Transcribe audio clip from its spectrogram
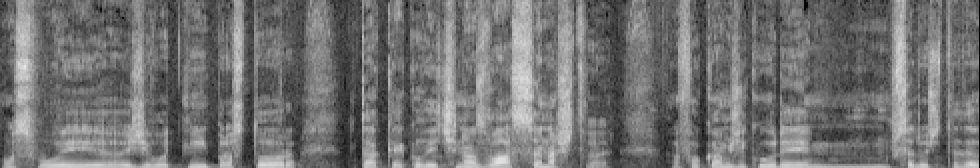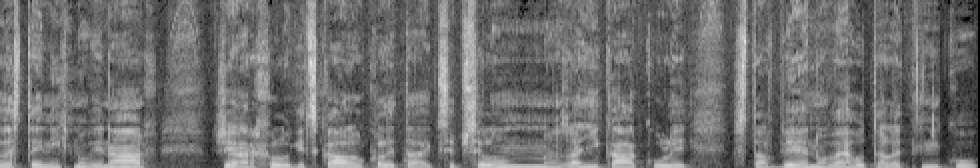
o svůj životní prostor, tak jako většina z vás se naštve. A v okamžiku, kdy se dočtete ve stejných novinách, že archeologická lokalita XY zaniká kvůli stavbě nového teletníku,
